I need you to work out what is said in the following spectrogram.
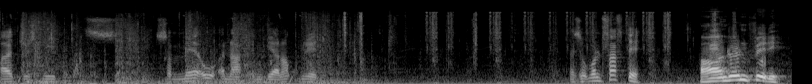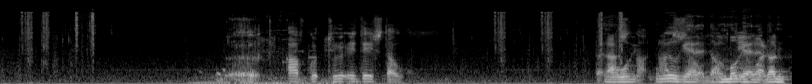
I just need some metal and I can do an upgrade. Is it 150? 150. I've got two today still. But that's we'll, not. we'll get it done. We'll get it one. done.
